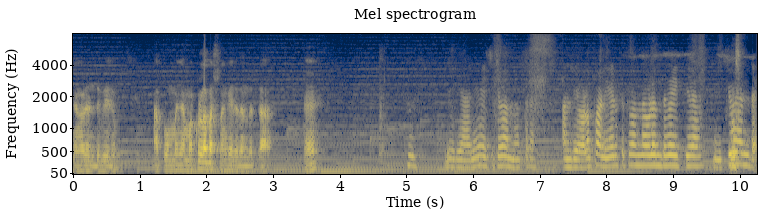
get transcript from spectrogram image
ഞങ്ങൾ രണ്ടുപേരും. അപ്പൊ ഉമ്മ ഞമ്മക്കുള്ള ഭക്ഷണം കരുതണ്ടട്ടാ. ബിരിയാണി കഴിച്ചിട്ട് വന്നത്ര. അന്ത്യോളം പണിയെടുത്തിട്ട് വന്നവൾ എന്ത് കഴിക്കുക? എനിക്ക് വേണ്ടേ?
